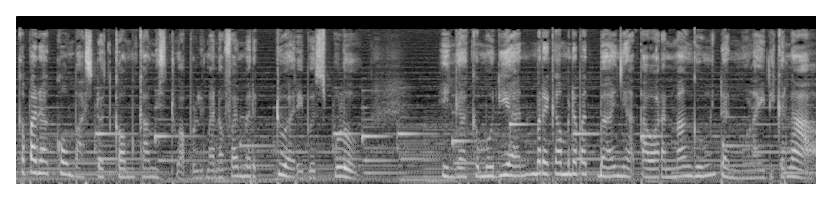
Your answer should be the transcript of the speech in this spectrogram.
kepada kompas.com Kamis 25 November 2010. Hingga kemudian mereka mendapat banyak tawaran manggung dan mulai dikenal.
